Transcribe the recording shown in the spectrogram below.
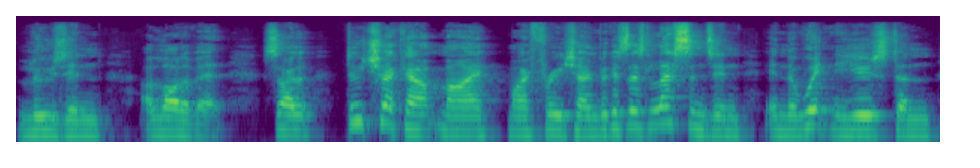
losing a lot of it. So do check out my, my free training because there's lessons in, in the Whitney Houston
